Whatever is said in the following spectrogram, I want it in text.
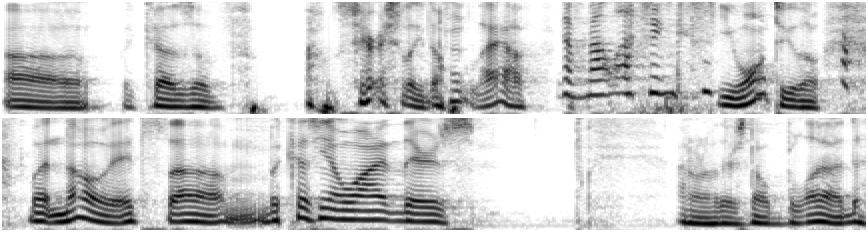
uh, because of seriously, don't laugh. I'm not laughing. You want to though, but no, it's um, because you know why? There's I don't know. There's no blood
